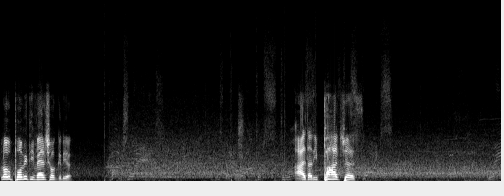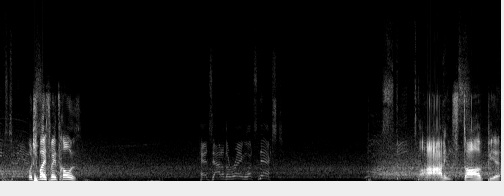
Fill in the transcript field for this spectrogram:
Logan Paul wird die Welt schocken hier. Alter, die Punches. Und schmeißt raus. Ring. What's next? Ah, mit dem Stomp hier.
